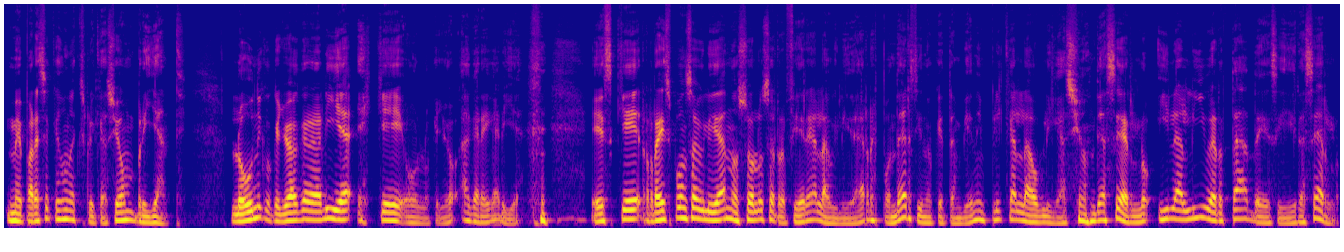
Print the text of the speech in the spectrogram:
me parece que es una explicación brillante. Lo único que yo agregaría es que, o lo que yo agregaría, es que responsabilidad no solo se refiere a la habilidad de responder, sino que también implica la obligación de hacerlo y la libertad de decidir hacerlo.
